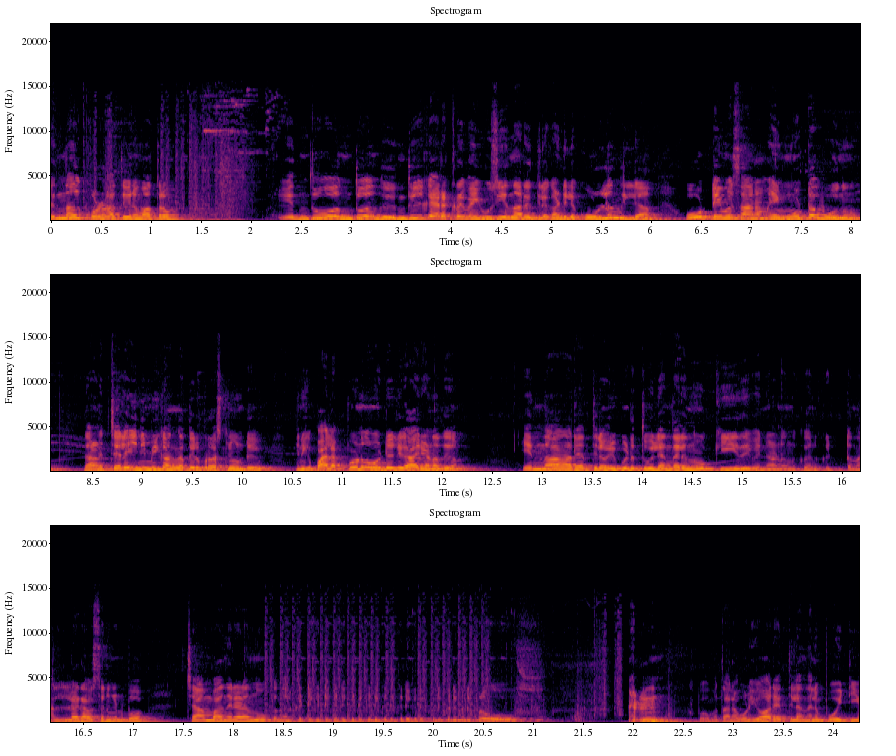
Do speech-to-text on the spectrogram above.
എന്നാൽ കൊള്ളാത്തതിന് മാത്രം എന്തോ എന്തോ എന്ത് എന്ത് ക്യാരക്ടർ ഇവൻ യൂസ് ചെയ്യുന്ന അറിയത്തില്ല കണ്ടില്ല കൊള്ളുന്നില്ല ഓ ടൈം സാധനം എങ്ങോട്ടോ പോകുന്നു ഇതാണ് ചില ഇനിമിക്ക് അങ്ങനത്തെ ഒരു പ്രശ്നമുണ്ട് എനിക്ക് പലപ്പോഴും തോന്നിയിട്ടൊരു കാര്യമാണത് എന്നാന്ന് അറിയത്തില്ല ഒരു പിടുത്തമില്ല എന്തായാലും നോക്കി ഇത് ഇവനാണ് നിൽക്കുന്നത് കിട്ടുക നല്ലൊരു അവസരം കിട്ടുമ്പോൾ ചാമ്പാന്നിരാണ് നോക്കുന്നത് കിട്ടി കിട്ടി കിട്ടി കിട്ടി കിട്ടി കിട്ടി കിട്ടി കിട്ടി കിട്ടി കിട്ടി കിട്ടി പോകുമ്പോൾ തല പൊളിയോ അറിയത്തില്ല. എന്നാലും പോയിട്ട്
